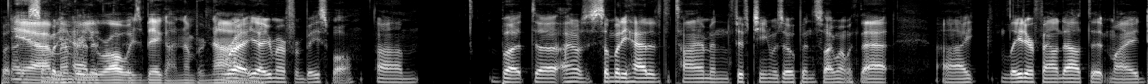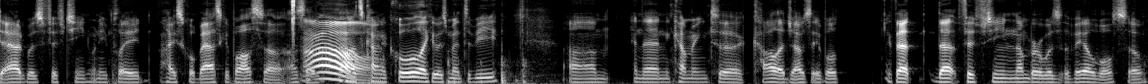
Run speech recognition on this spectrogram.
but I, yeah, I somebody remember you it- were always big on number nine. Right. Yeah, you remember from baseball. Um, but uh, I don't. know, Somebody had it at the time, and 15 was open, so I went with that. Uh, I later found out that my dad was 15 when he played high school basketball, so I was like, "Oh, that's Oh. kind of cool." Like it was meant to be. Um, and then coming to college, I was able like that that 15 number was available, so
